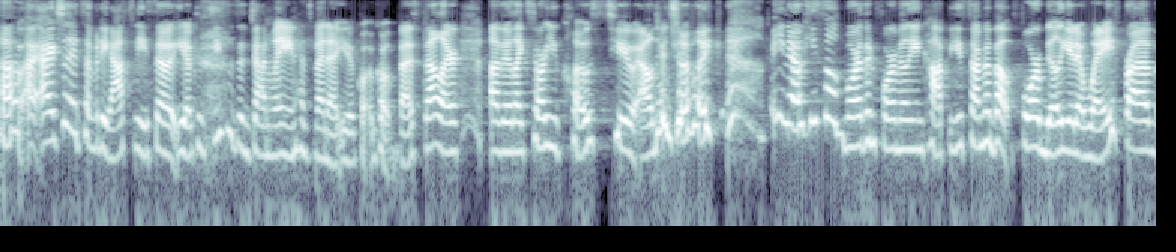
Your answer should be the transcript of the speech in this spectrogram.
I, actually had somebody ask me, so, you know, because Jesus and John Wayne has been a, you know, quote unquote bestseller. Uh, they're like, so are you close to Eldredge? I'm like, you know, he sold more than 4 million copies. So I'm about 4 million away from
